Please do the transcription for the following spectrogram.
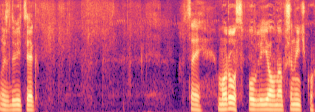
Ось дивіться, як цей мороз повлияв на пшеничку.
